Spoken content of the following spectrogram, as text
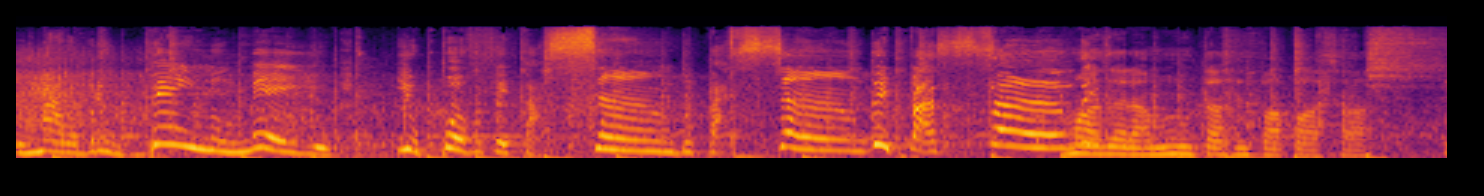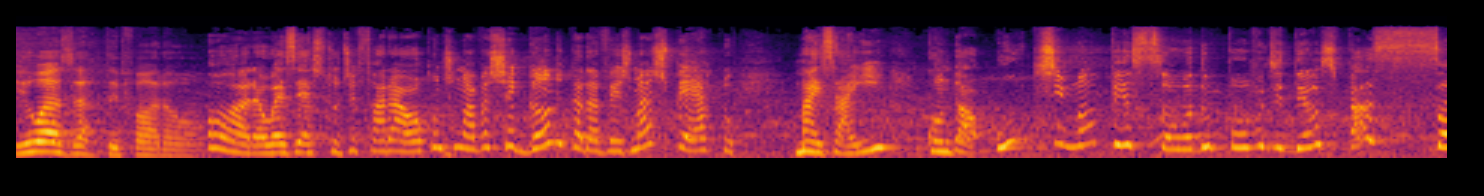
O mar abriu bem no meio. E o povo foi passando, passando e passando. Mas era muita gente para passar. E o exército de faraó? Ora, o exército de Faraó continuava chegando cada vez mais perto. Mas aí, quando a última pessoa do povo de Deus passou.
